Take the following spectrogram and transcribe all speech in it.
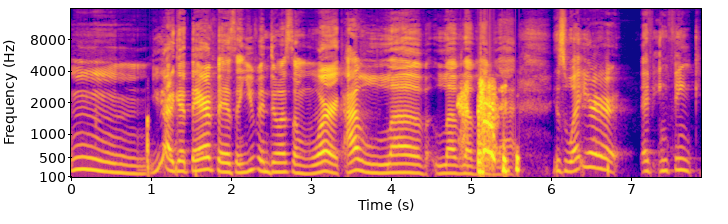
Mm, you got to get therapist, and you've been doing some work. I love, love, love, love that. is what you're. I think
